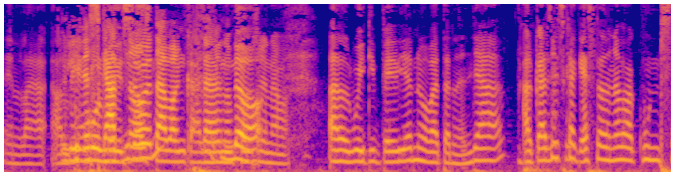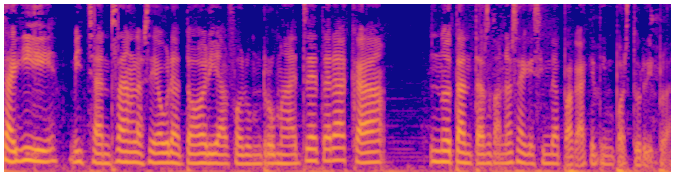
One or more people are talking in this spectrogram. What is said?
en la, al Google L'IDESCAT no són. estava encara, no funcionava. El Wikipedia no va tan enllà. El cas és que aquesta dona va aconseguir, mitjançant la seva oratòria, el Fòrum Romà, etc, que no tantes dones haguessin de pagar aquest impost horrible.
